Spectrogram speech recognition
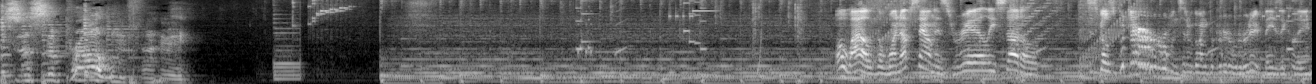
is this a problem for me? The one-up sound is really subtle. This goes instead of going basically.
